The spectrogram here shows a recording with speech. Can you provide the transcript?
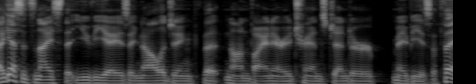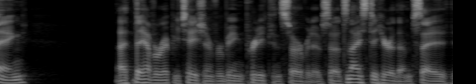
I guess it's nice that UVA is acknowledging that non-binary transgender maybe is a thing. Uh, they have a reputation for being pretty conservative, so it's nice to hear them say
